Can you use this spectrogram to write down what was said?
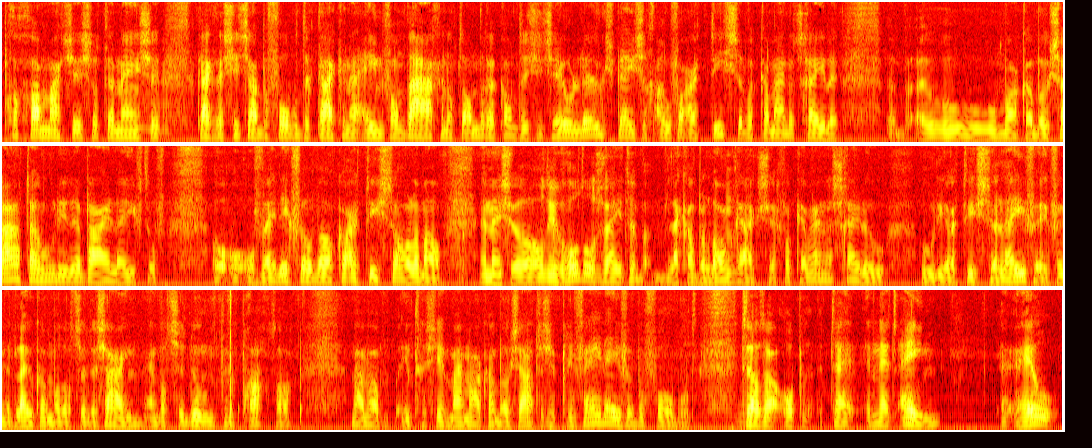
programma's dat de mensen... Kijk, daar zit zij bijvoorbeeld te kijken naar één vandaag. En op de andere kant is iets heel leuks bezig over artiesten. Wat kan mij dat schelen hoe, Marco Bossato, hoe die erbij leeft. Of, of, weet ik veel welke artiesten allemaal. En mensen willen al die roddels weten. Lekker belangrijk zeg. Wat kan mij dat schelen hoe, hoe die artiesten leven. Ik vind het leuk allemaal dat ze er zijn. En wat ze doen. Ik vind het prachtig. Maar wat interesseert mij Marco Bossato zijn privéleven bijvoorbeeld. Terwijl daar op net 1 een heel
